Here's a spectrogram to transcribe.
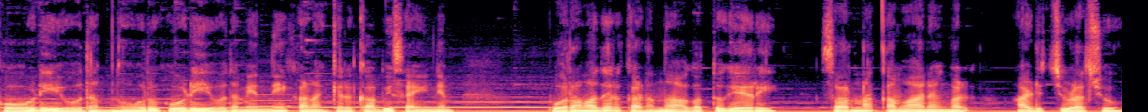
കോടി യൂതം നൂറ് കോടി യൂതം എന്നീ കണക്കിൽ കവി സൈന്യം പുറമതിൽ കടന്ന് അകത്തു കയറി. സ്വർണക്കമാനങ്ങൾ അടിച്ചുളച്ചു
